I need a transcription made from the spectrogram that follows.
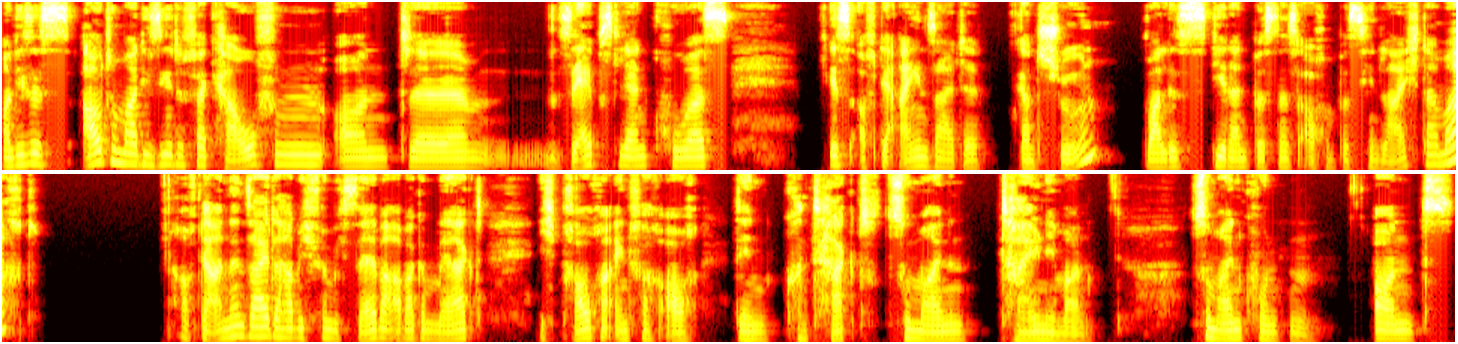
Und dieses automatisierte Verkaufen und äh, Selbstlernkurs ist auf der einen Seite ganz schön, weil es dir dein Business auch ein bisschen leichter macht. Auf der anderen Seite habe ich für mich selber aber gemerkt, ich brauche einfach auch den Kontakt zu meinen Teilnehmern, zu meinen Kunden. Und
